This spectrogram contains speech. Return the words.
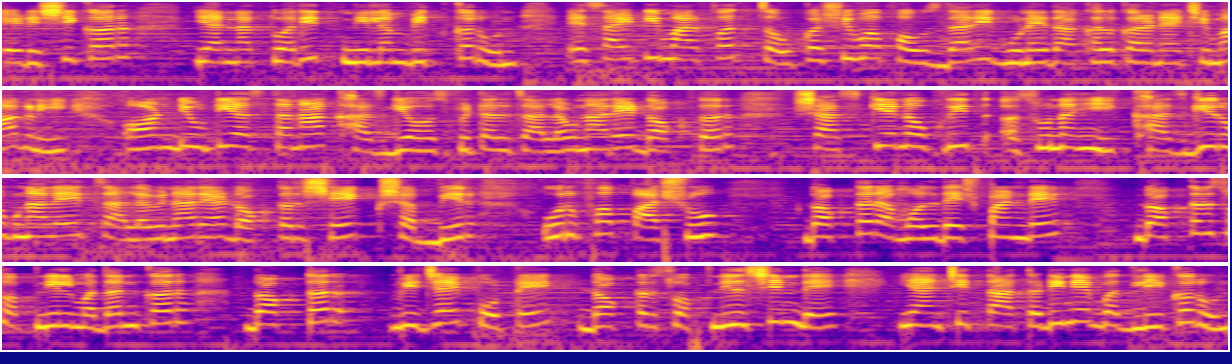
एडशीकर यांना त्वरित निलंबित करून एस आय टी मार्फत चौकशी व फौजदारी गुन्हे दाखल करण्याची मागणी ऑन ड्युटी असताना खाजगी हॉस्पिटल चालवणारे डॉक्टर शासकीय नोकरीत असूनही खाजगी रुग्णालये चालविणाऱ्या डॉक्टर शेख शब्बीर उर्फ Pashu doctor Amol Deshpande doctor Swapnil Madankar doctor Vijay Pote doctor Swapnil Shinde यांची तातडीने बदली करून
